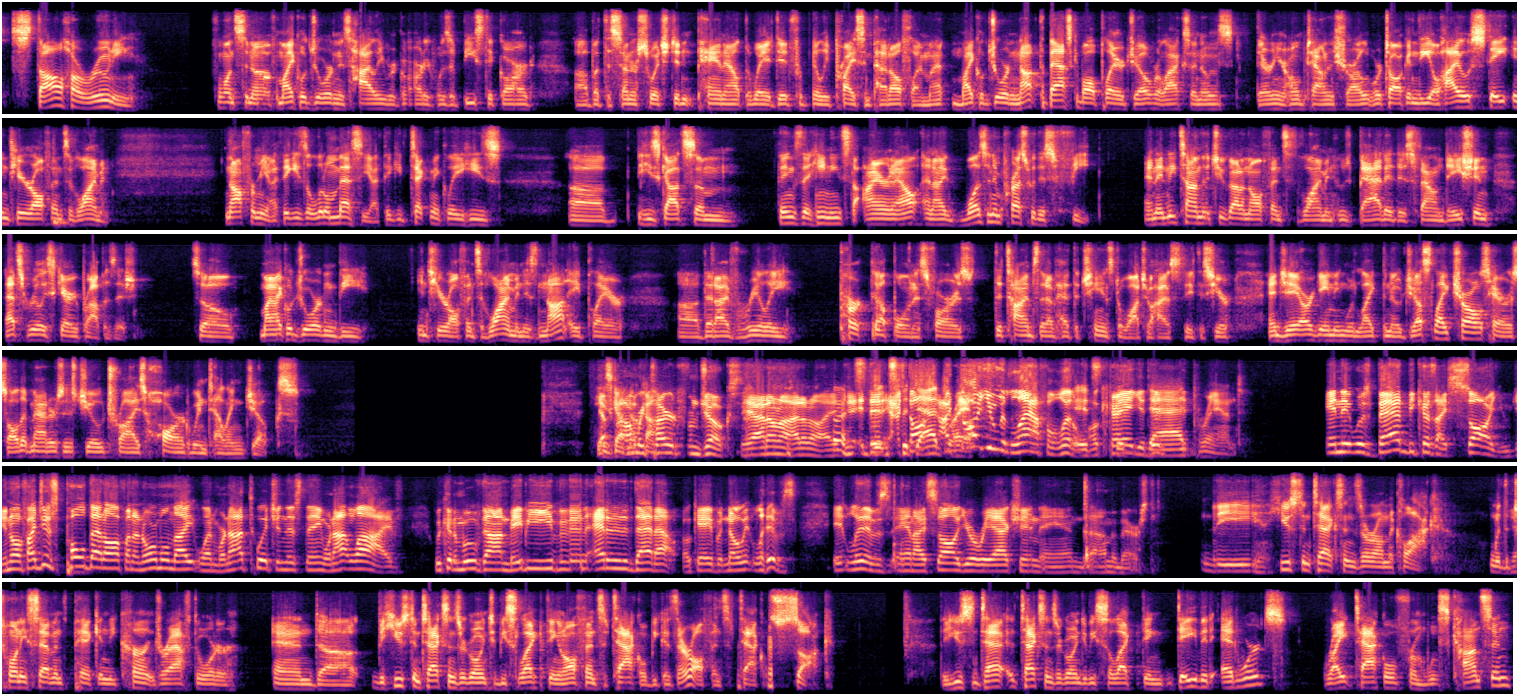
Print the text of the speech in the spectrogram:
Stahl Haruni wants to know if Michael Jordan is highly regarded, was a beast at guard, uh, but the center switch didn't pan out the way it did for Billy Price and Pat Elflein. My, Michael Jordan, not the basketball player, Joe. Relax. I know he's there in your hometown in Charlotte. We're talking the Ohio State interior offensive lineman. Not for me. I think he's a little messy. I think he technically he's uh, he's got some things that he needs to iron out, and I wasn't impressed with his feet. And anytime that you've got an offensive lineman who's bad at his foundation, that's a really scary proposition. So Michael Jordan, the interior offensive lineman, is not a player uh, that I've really perked up on as far as the times that I've had the chance to watch Ohio State this year. And JR Gaming would like to know, just like Charles Harris, all that matters is Joe tries hard when telling jokes. He's yep, I'm no retired comment. from jokes. Yeah, I don't know. I don't know. it's, it, it's I, the thought, dad brand. I thought you would laugh a little. It's okay, you dad did. brand. And it was bad because I saw you. You know, if I just pulled that off on a normal night when we're not twitching this thing, we're not live, we could have moved on, maybe even edited that out. Okay, but no, it lives. It lives. And I saw your reaction, and I'm embarrassed. The Houston Texans are on the clock with the yep. 27th pick in the current draft order and uh, the Houston Texans are going to be selecting an offensive tackle because their offensive tackles suck. The Houston te- Texans are going to be selecting David Edwards, right tackle from Wisconsin.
